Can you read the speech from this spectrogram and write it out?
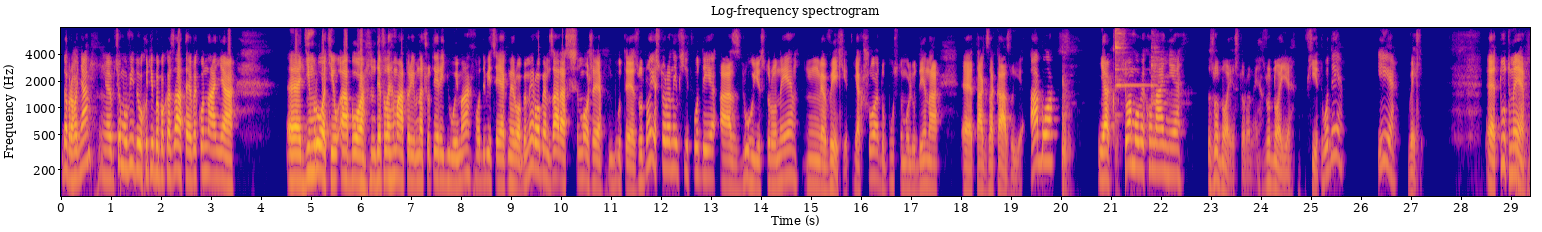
Доброго дня. Е, В цьому відео хотів би показати виконання е, дімротів або дефлегматорів на 4 дюйма. От дивіться, як ми робимо. Ми робимо зараз може бути з одної сторони вхід води, а з другої сторони вихід, якщо, допустимо, людина е, так заказує. Або як в цьому виконанні з одної сторони, з одної вхід води і вихід. Е, Тут ми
